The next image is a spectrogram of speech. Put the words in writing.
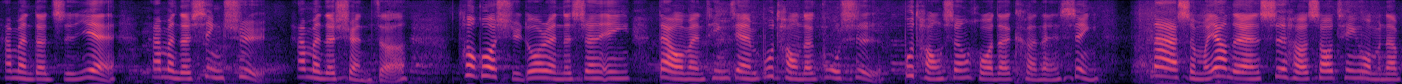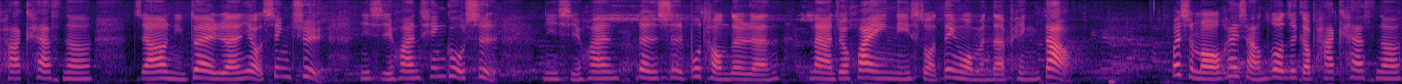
他们的职业。他们的兴趣，他们的选择，透过许多人的声音，带我们听见不同的故事，不同生活的可能性。那什么样的人适合收听我们的 Podcast 呢？只要你对人有兴趣，你喜欢听故事，你喜欢认识不同的人，那就欢迎你锁定我们的频道。为什么我会想做这个 Podcast 呢？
